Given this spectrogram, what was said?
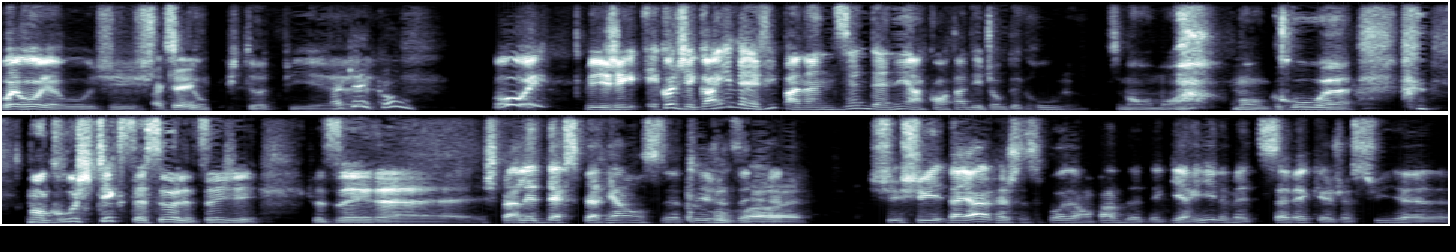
Oui, oui, oui. J'ai j'ai Ok. diplômé puis tout. Puis, euh, OK, cool. Oui, oui. Mais écoute, j'ai gagné ma vie pendant une dizaine d'années en comptant des jokes de gros. C'est mon, mon, mon gros euh, mon gros shtick, c'était ça. Là, tu sais, j'ai- je veux dire, euh, je parlais d'expérience. là, tu sais, Je veux dire, Ouais, ouais. Je, je suis d'ailleurs, je ne sais pas, on parle de, de guerrier, là, mais tu savais que je suis euh,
